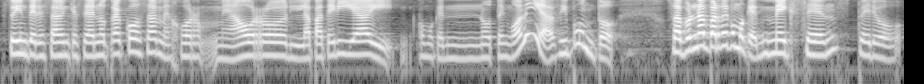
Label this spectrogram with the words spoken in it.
estoy interesado en que sean otra cosa, mejor me ahorro la patería y como que no tengo amigas y punto. O sea, por una parte como que makes sense, pero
